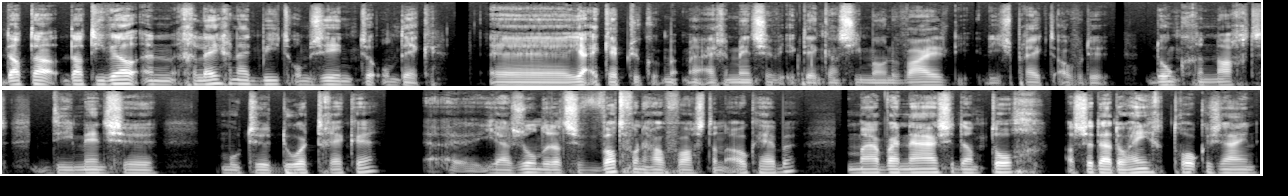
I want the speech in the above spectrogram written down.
dat, dat, dat die wel een gelegenheid biedt om zin te ontdekken. Uh, ja, ik heb natuurlijk mijn eigen mensen, ik denk aan Simone Weil, die, die spreekt over de donkere nacht die mensen moeten doortrekken. Ja, zonder dat ze wat voor een houvast dan ook hebben. Maar waarna ze dan toch, als ze daar doorheen getrokken zijn,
